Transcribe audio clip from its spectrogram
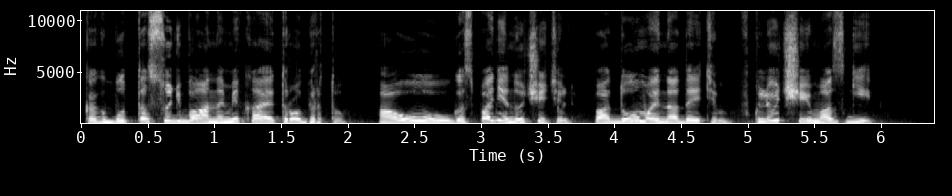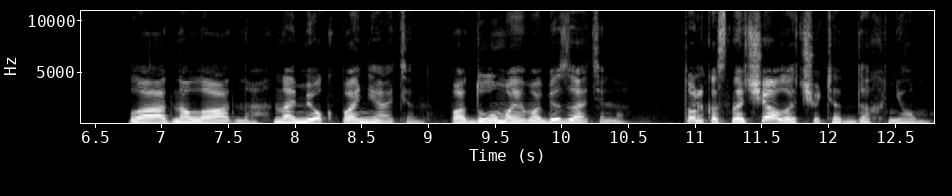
Как будто судьба намекает Роберту. «Ау, господин учитель, подумай над этим, включи мозги». «Ладно, ладно, намек понятен. Подумаем обязательно. Только сначала чуть отдохнем».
